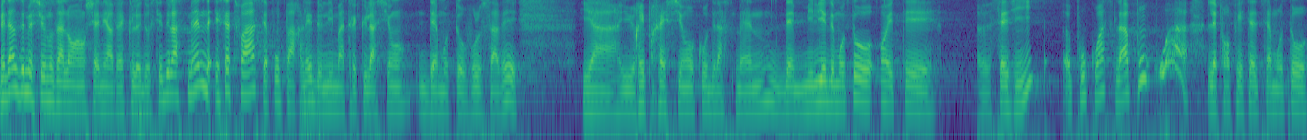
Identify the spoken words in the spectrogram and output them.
Mesdames et messieurs, nous allons enchaîner avec le dossier de la semaine et cette fois, c'est pour parler de l'immatriculation des motos. Vous le savez, il y a eu répression au cours de la semaine. Des milliers de motos ont été euh, saisies. Euh, pourquoi cela? Pourquoi les propriétaires de ces motos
